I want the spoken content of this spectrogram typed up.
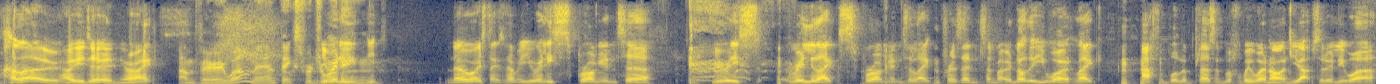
Hello, how are you doing? You all right? I'm very well, man. Thanks for You really- joining. you- no worries, thanks for having me. You really sprung into, you really, really like sprung into like presenter mode. Not that you weren't like affable and pleasant before we went on. You absolutely were,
